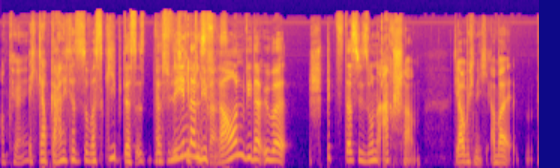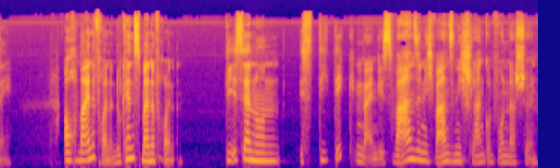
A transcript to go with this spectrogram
Okay. Ich glaube gar nicht, dass es sowas gibt. Das, ist, das Natürlich sehen dann die das. Frauen wieder überspitzt, dass sie so einen Arsch haben. Glaube ich nicht, aber nee. Auch meine Freundin, du kennst meine Freundin. Die ist ja nun, ist die dick? Nein, die ist wahnsinnig, wahnsinnig schlank und wunderschön.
